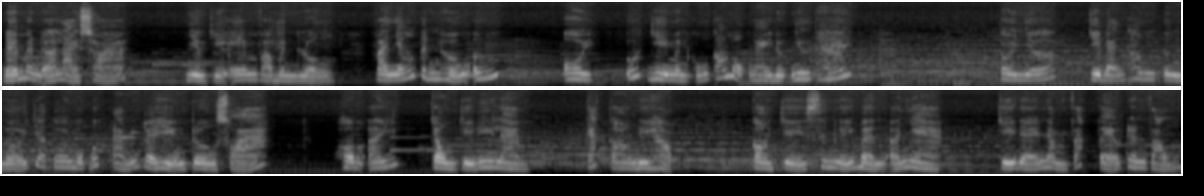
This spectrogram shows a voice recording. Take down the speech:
để mình ở lại xóa, nhiều chị em vào bình luận và nhắn tin hưởng ứng. Ôi, ước gì mình cũng có một ngày được như thế tôi nhớ, chị bạn thân từng gửi cho tôi một bức ảnh về hiện trường xóa. Hôm ấy, chồng chị đi làm, các con đi học. Còn chị xin nghỉ bệnh ở nhà chị để nằm vắt vẻo trên võng,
